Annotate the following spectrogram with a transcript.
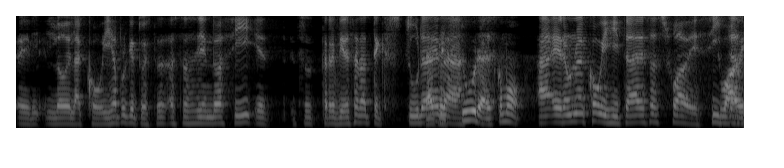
el- lo de la cobija, porque tú estás, estás haciendo así, eh, ¿te refieres a la textura La de textura es como la... Ah, era una cobijita de esas suavecitas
